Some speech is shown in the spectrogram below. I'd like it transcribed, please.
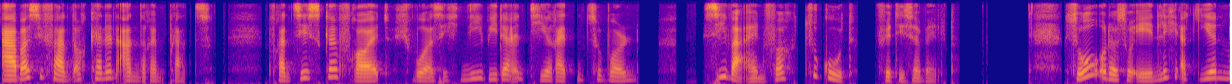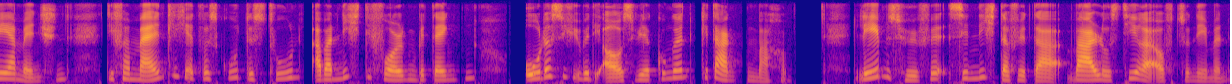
Aber sie fand auch keinen anderen Platz. Franziska Freud schwor sich nie wieder ein Tier retten zu wollen. Sie war einfach zu gut für diese Welt. So oder so ähnlich agieren mehr Menschen, die vermeintlich etwas Gutes tun, aber nicht die Folgen bedenken oder sich über die Auswirkungen Gedanken machen. Lebenshöfe sind nicht dafür da, wahllos Tiere aufzunehmen,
